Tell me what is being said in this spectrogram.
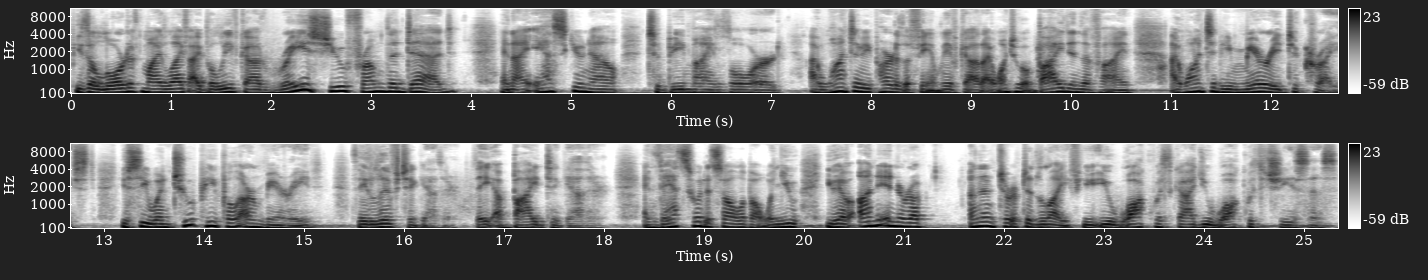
be the Lord of my life. I believe God raised you from the dead and I ask you now to be my Lord. I want to be part of the family of God. I want to abide in the vine. I want to be married to Christ. You see, when two people are married, they live together. They abide together. And that's what it's all about. When you, you have uninterrupted uninterrupted life. You, you walk with God, you walk with Jesus.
